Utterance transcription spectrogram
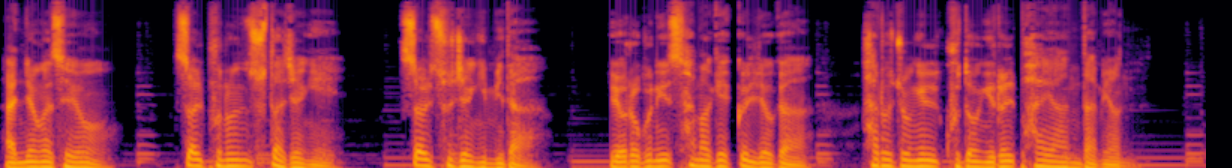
안녕하세요. 썰푸는 수다쟁이, 썰수쟁입니다. 여러분이 사막에 끌려가 하루 종일 구덩이를 파야 한다면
